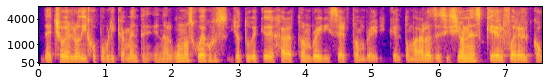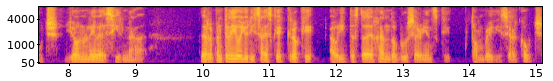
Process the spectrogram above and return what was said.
de hecho él lo dijo públicamente, en algunos juegos yo tuve que dejar a Tom Brady ser Tom Brady, que él tomara las decisiones, que él fuera el coach. Yo no le iba a decir nada. De repente le digo, Yuri, ¿sabes qué? Creo que ahorita está dejando Bruce Arians que Tom Brady sea el coach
